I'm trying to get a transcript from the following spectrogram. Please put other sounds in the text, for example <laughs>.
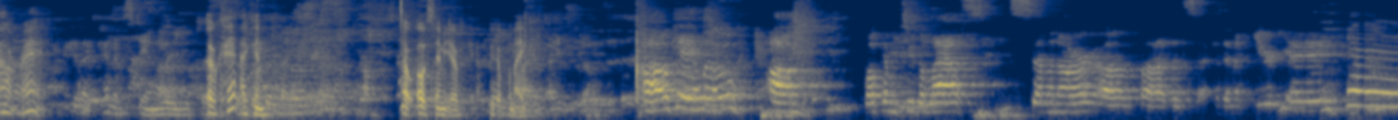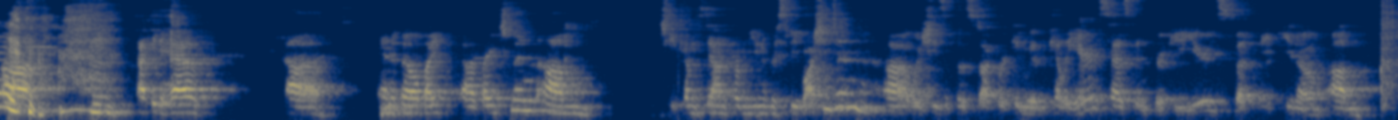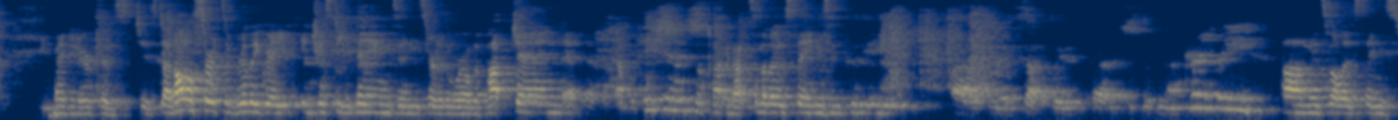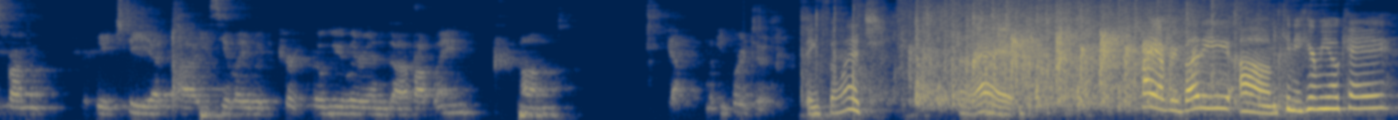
All right. Can I kind of stand where you? Okay, I can. Oh, oh, Sammy, yeah, pick up the mic. Uh, okay, hello. Um, welcome to the last seminar of uh, this academic year. Yay! Yay! Uh, <laughs> happy to have uh, Annabel Be- uh, Beichman. Um, she comes down from University of Washington, uh, where she's a postdoc working with Kelly Harris, has been for a few years, but you know, um, invited her because she's done all sorts of really great, interesting things in sort of the world of PopGen uh, applications. She'll talk about some of those things, including uh, you know, stuff with, uh, she's working on currently, um, as well as things from PhD at uh, UCLA with Kirk Lohmueller and uh, Bob Wayne. Um, yeah, looking forward to it. Thanks so much. All right. Hi, everybody. Um, can you hear me okay?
